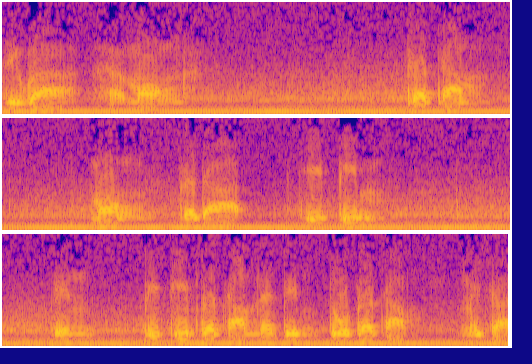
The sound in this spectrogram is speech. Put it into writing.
หรือว่ามองพระธรรมมองกระดาษที่พิมพ์ เป็นพิพิพระธรรมนั่นเป็นตัวพระธรรมไม่ใช่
